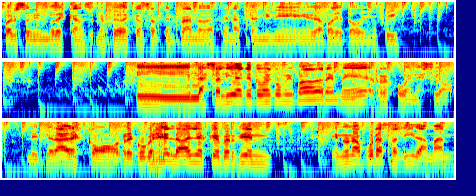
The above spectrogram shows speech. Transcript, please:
Por eso mismo descansé, me fui a descansar temprano, apenas terminé, apagué todo y me fui. Y la salida que tuve con mi padre me rejuveneció. Literal, es como recuperé los años que perdí en, en una pura salida, man.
